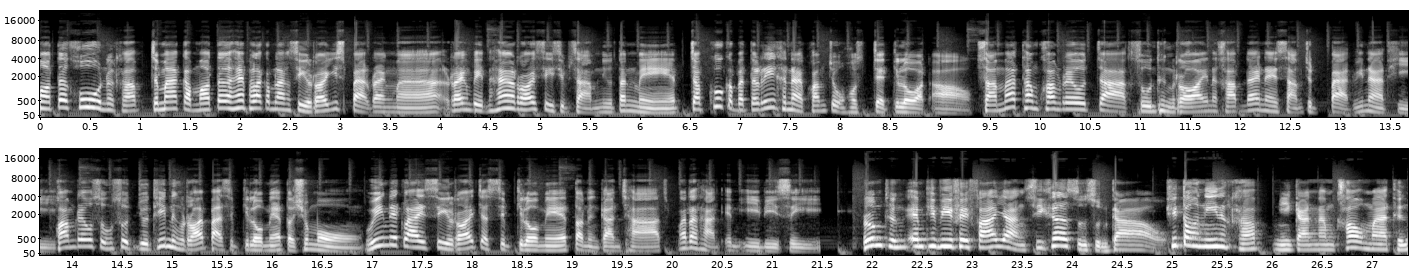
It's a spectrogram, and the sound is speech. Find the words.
มอเตอร์คู่นะครับ จะมากับมอเตอร์ให้พละกำลัง 428 แรงม้า แรงบิด 543 นิวตันเมตร จับคู่กับแบตเตอรี่ขนาดความจุ 67 กิโลวัตต์อวสามารถทำความเร็วจาก 0 ถึง 100 นะครับ ได้ใน 3.8วินาที ความเร็วสูงสุดอยู่ที่ 180 กิโลเมตรต่อชั่วโมง วิ่งได้ไกล 470 กิโลเมตรต่อ 1 การชาร์จ มาตรฐาน NEDC รวมถึง MPV ไฟฟ้าอย่าง Seeker 009 ที่ตอนนี้นะครับ มีการนำเข้ามาถึง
